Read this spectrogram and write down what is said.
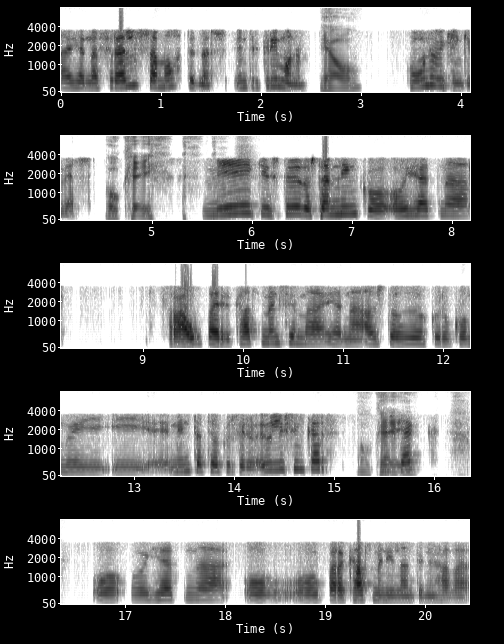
að hérna, frelsa móttunar undir grímónum. já, Hún hefur gengið vel. ok, Mikið stuð og stemning og, og hérna frábærir kallmenn sem að hérna, aðstofuðu okkur og komu í, í myndatökur fyrir auglýsingar ok, með gegn og, og hérna og, og bara kallmenn í landinu hafa,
